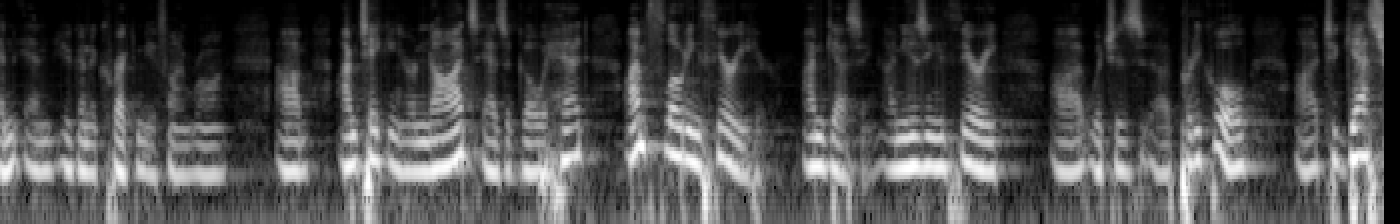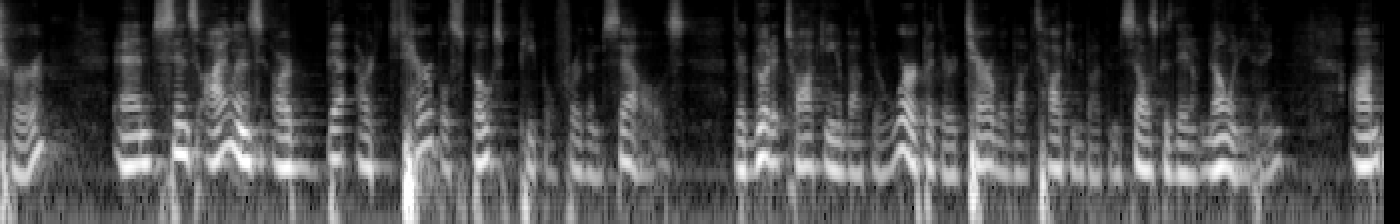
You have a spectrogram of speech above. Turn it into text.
And, and you're going to correct me if I'm wrong. Um, I'm taking her nods as a go ahead. I'm floating theory here. I'm guessing. I'm using theory, uh, which is uh, pretty cool, uh, to guess her. And since islands are, are terrible spokespeople for themselves, they're good at talking about their work, but they're terrible about talking about themselves because they don't know anything. Um,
